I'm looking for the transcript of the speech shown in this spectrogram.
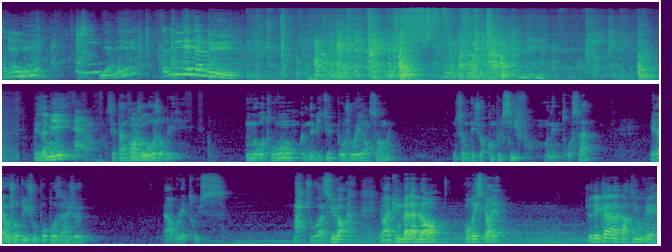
Salut Bienvenue Bienvenue Salut et bienvenue Mes amis, c'est un grand jour aujourd'hui. Nous nous retrouvons comme d'habitude pour jouer ensemble. Nous sommes des joueurs compulsifs, on aime trop ça. Et là aujourd'hui je vous propose un jeu, la roulette russe. Je vous rassure, il n'y aura qu'une balle à blanc, on risque rien. Je déclare la partie ouverte.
